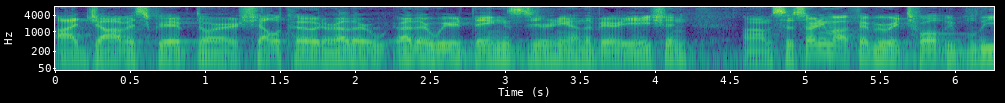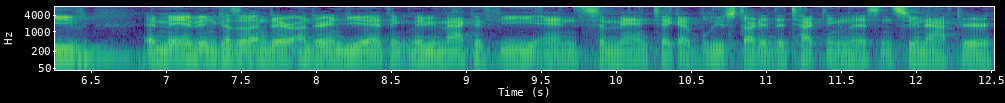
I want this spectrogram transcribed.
odd JavaScript or shellcode or other other weird things depending on the variation. Um, so starting about February 12th, we believe it may have been because of under under NDA. I think maybe McAfee and Symantec, I believe, started detecting this, and soon after.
